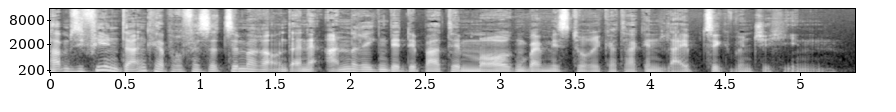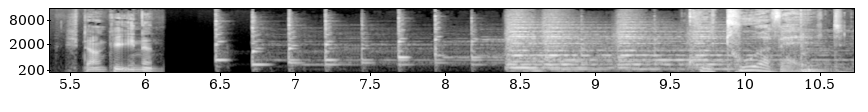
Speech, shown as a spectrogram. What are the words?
Haben Sie vielen Dank, Herr Professor Zimmerer, und eine anregende Debatte morgen beim Historikertag in Leipzig wünsche ich Ihnen. Ich danke Ihnen. Kulturwelt.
